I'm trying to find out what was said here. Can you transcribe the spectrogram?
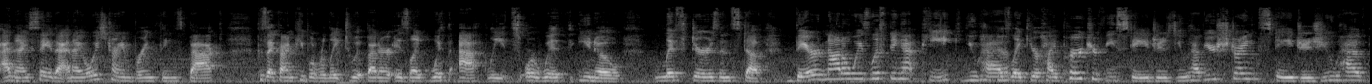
and I say that, and I always try and bring things back because I find people relate to it better. Is like with athletes or with you know lifters and stuff. They're not always lifting at peak. You have like your hypertrophy stages. You have your strength stages. You have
